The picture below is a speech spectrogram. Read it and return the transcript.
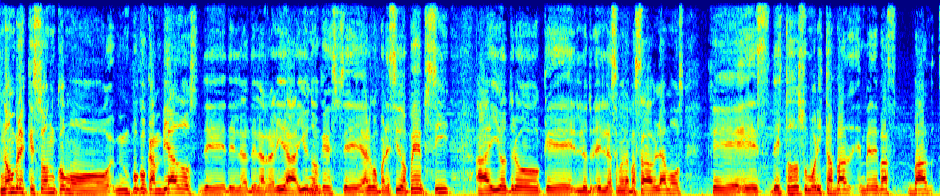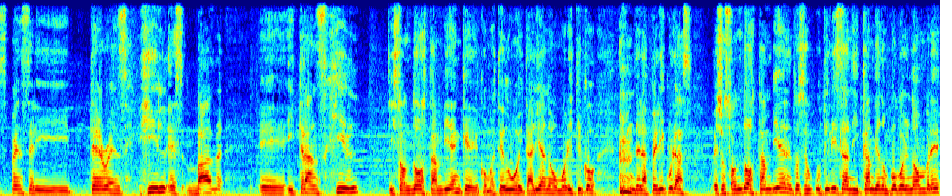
Nombres que son como un poco cambiados de, de la, de la realidad. Hay uno que es eh, algo parecido a Pepsi, hay otro que el otro- la semana pasada hablamos que es de estos dos humoristas, Bad, en vez de Bad, Bud Spencer y Terence Hill, es Bad eh, y Trans Hill, y son dos también, que como este dúo italiano humorístico de las películas, ellos son dos también, entonces utilizan y cambian un poco el nombre.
